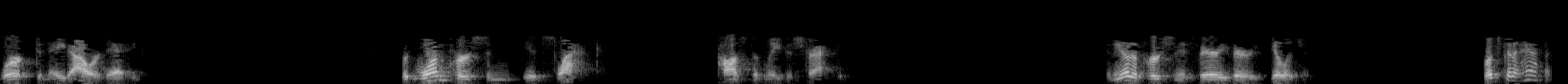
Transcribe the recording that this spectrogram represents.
worked an eight hour day, but one person is slack, constantly distracted? and the other person is very, very diligent, what's going to happen?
